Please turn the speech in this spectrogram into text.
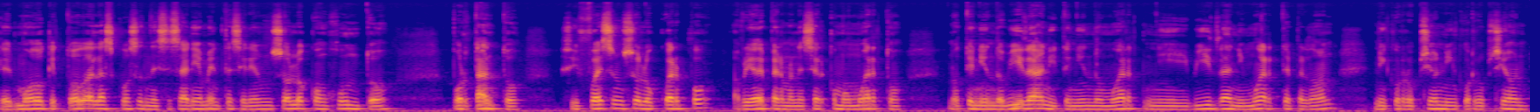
de modo que todas las cosas necesariamente serían un solo conjunto, por tanto, si fuese un solo cuerpo, habría de permanecer como muerto, no teniendo vida, ni teniendo muerte, ni vida, ni muerte, perdón, ni corrupción, ni incorrupción,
